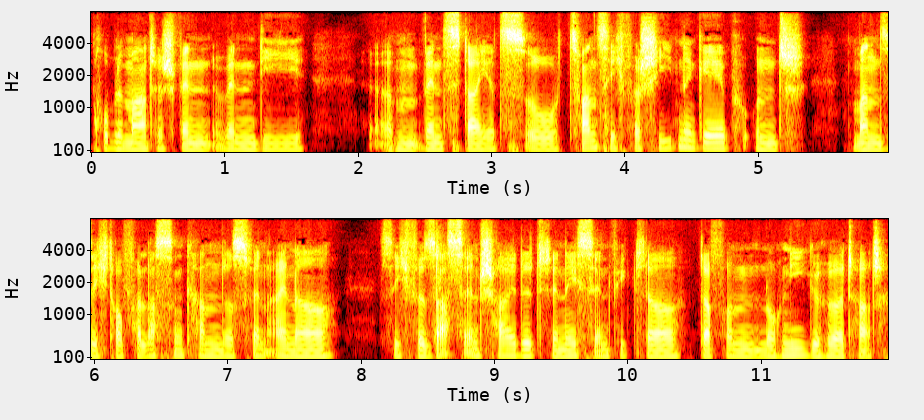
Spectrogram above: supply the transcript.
problematisch, wenn, wenn die, ähm, wenn es da jetzt so 20 verschiedene gäbe und man sich darauf verlassen kann, dass wenn einer sich für SAS entscheidet, der nächste Entwickler davon noch nie gehört hat.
